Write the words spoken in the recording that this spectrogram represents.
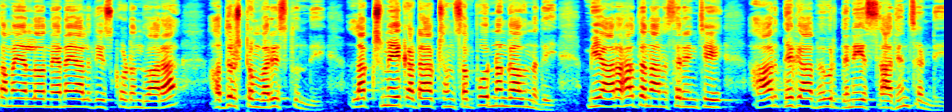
సమయంలో నిర్ణయాలు తీసుకోవడం ద్వారా అదృష్టం వరిస్తుంది. లక్ష్మీ కటాక్షం సంపూర్ణంగా ఉన్నది. మీ అర్హతను అనుసరించి ఆర్థిక అభివృద్ధిని సాధించండి.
